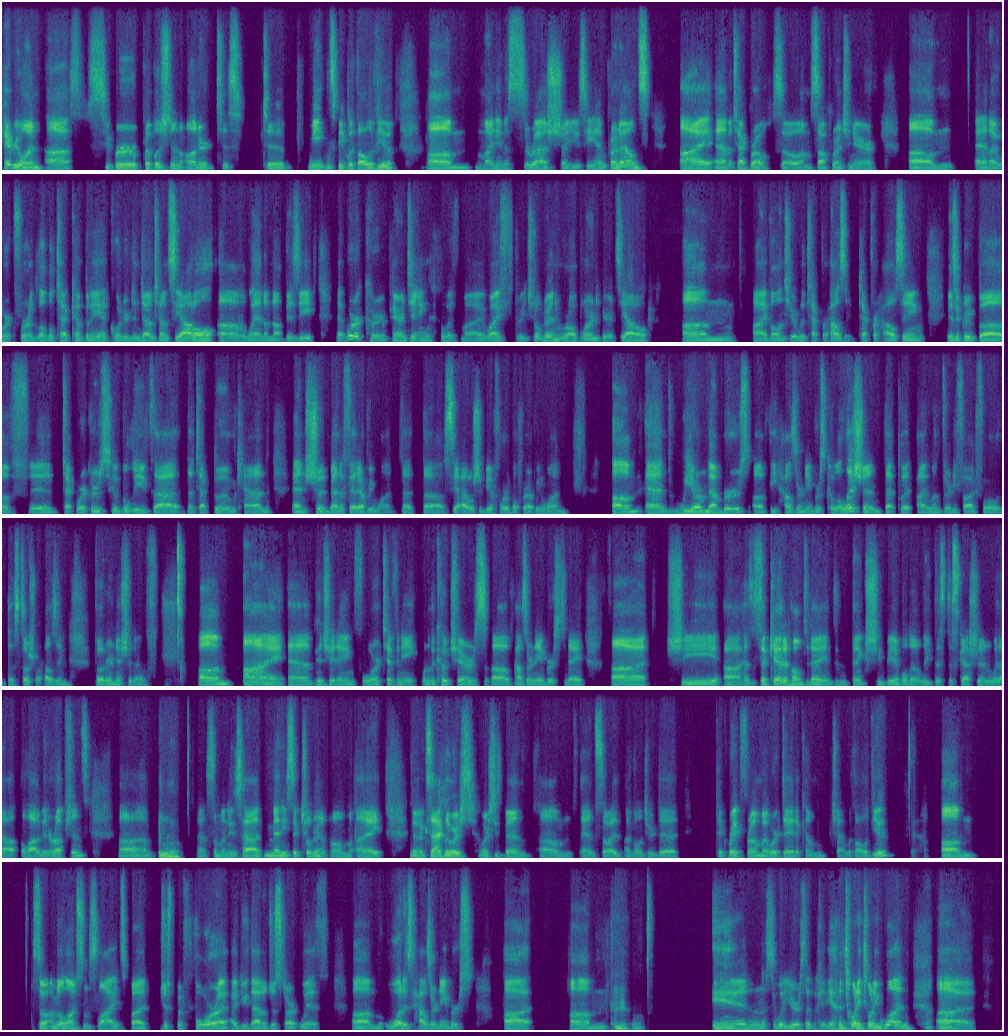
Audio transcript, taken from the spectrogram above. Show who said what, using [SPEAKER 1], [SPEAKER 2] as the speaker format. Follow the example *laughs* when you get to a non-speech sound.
[SPEAKER 1] Hey everyone, uh, super privileged and honored to, to meet and speak with all of you. Um, my name is Suresh, I use he, him pronouns. I am a tech bro, so I'm a software engineer. Um, and I work for a global tech company headquartered in downtown Seattle. Uh, when I'm not busy at work or parenting with my wife, three children who were all born here in Seattle. Um, I volunteer with Tech for Housing. Tech for Housing is a group of uh, tech workers who believe that the tech boom can and should benefit everyone, that uh, Seattle should be affordable for everyone. Um, and we are members of the House Our Neighbors Coalition that put I-135 forward, the social housing voter initiative. Um, I am pinch hitting for Tiffany, one of the co-chairs of House Our Neighbors today. Uh, she uh, has a sick kid at home today and didn't think she'd be able to lead this discussion without a lot of interruptions. Um, *clears throat* as someone who's had many sick children at home, I know exactly where, she, where she's been. Um, and so I, I, volunteered to take a break from my workday to come chat with all of you. Um, so I'm going to launch some slides, but just before I, I do that, I'll just start with um, what is House Our Neighbors? Uh, um, *clears throat* in let's see what year is it? Okay yeah *laughs* in 2021 uh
